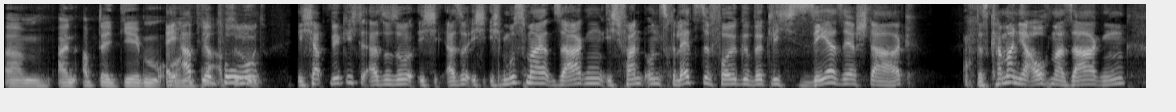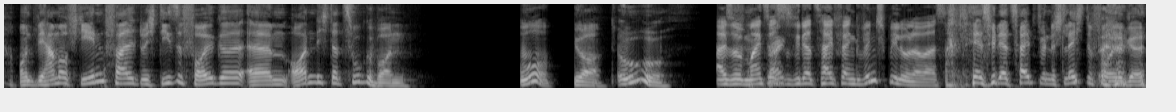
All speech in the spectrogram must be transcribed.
ähm, ein Update geben. Ey, und apropos, Ja, absolut. ich habe wirklich, also so, ich, also ich, ich muss mal sagen, ich fand unsere letzte Folge wirklich sehr, sehr stark. Das kann man ja auch mal sagen. Und wir haben auf jeden Fall durch diese Folge ähm, ordentlich dazu gewonnen. Oh, Ja, uh, also meinst du, es ist wieder Zeit für ein Gewinnspiel oder was? jetzt wieder Zeit für eine schlechte Folge.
